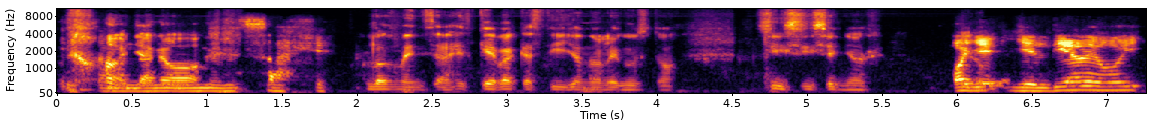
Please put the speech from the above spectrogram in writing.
No, ya no. un mensaje. Los mensajes que Eva Castillo no le gustó. Sí, sí, señor. Oye, y el día de hoy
